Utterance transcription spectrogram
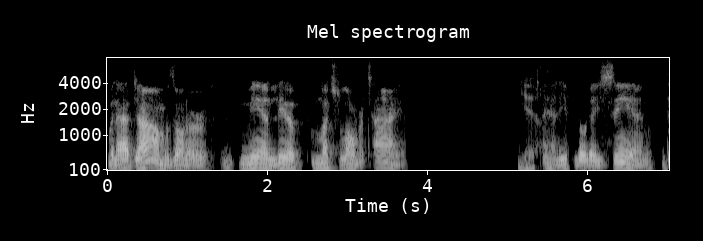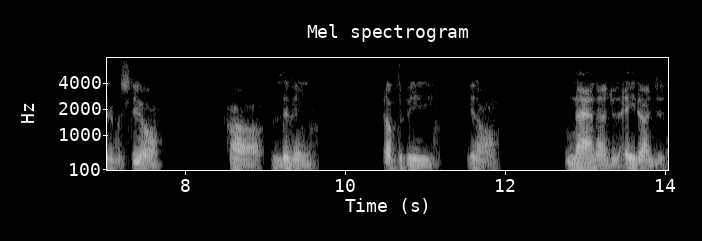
when Adam was on earth, men lived much longer time. Yeah. And even though they sinned, they were still uh, living up to be, you know, 900, 800,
